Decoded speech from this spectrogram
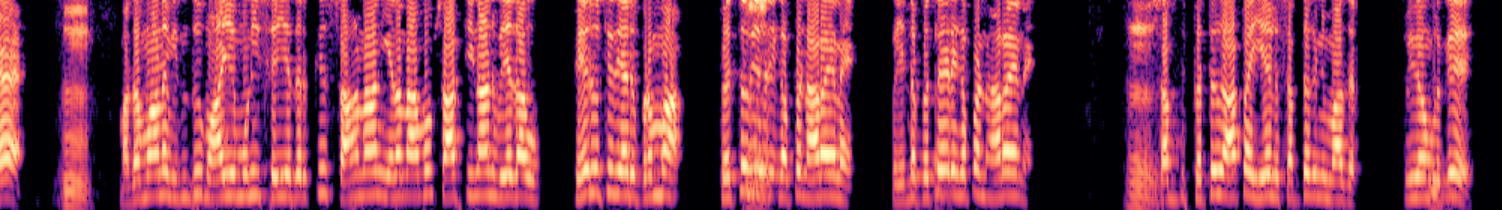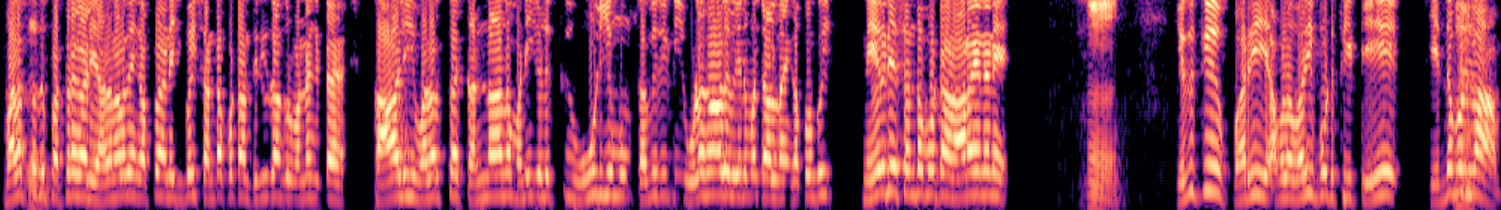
மதமான விந்து மாயமுனி செய்யதற்கு சாணான் எனநாமம் சாற்றினான் வேதாவும் பேர் வச்சது யாரு? பிரம்மா. பெத்தது யாரு? எங்க அப்பா நாராயணன். இப்ப என்ன பெத்தது எங்க அப்பா நாராயணன். சப்த பெத்தது ஆத்தா ஏழு சப்தகனி மாதர். புரியுதா உங்களுக்கு? வளர்த்தது பத்திரகாளி. அதனாலதான் எங்க அப்பா அன்னைக்கு போய் சண்டை போட்டான். திருவிதாங்கூர் மன்னன் கிட்ட காளி வளர்த்த கண்ணான மணிகளுக்கு ஊழியமும் தவிர நீ உலகால வேணுமென்றால் நான் எங்க அப்பா போய் நேரடியா சண்டை போட்டான். நாராயணனே. எதுக்கு வரி அவ்வளவு வரி போட்டு தீட்டி என்ன பண்ணலாம்?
